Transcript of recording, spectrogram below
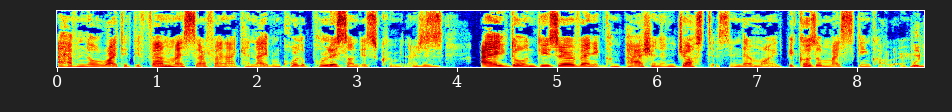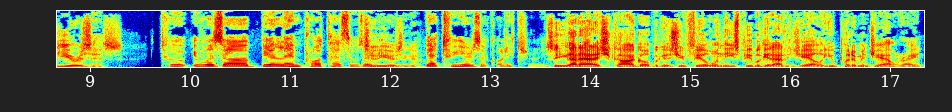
I have no right to defend myself, and I cannot even call the police on these criminals. I don't deserve any compassion and justice in their mind because of my skin color. What year is this? Two, it was a BLM protest. It was Two a, years ago. Yeah, two years ago, literally. So you got out of Chicago because you feel when these people get out of jail, you put them in jail, right?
